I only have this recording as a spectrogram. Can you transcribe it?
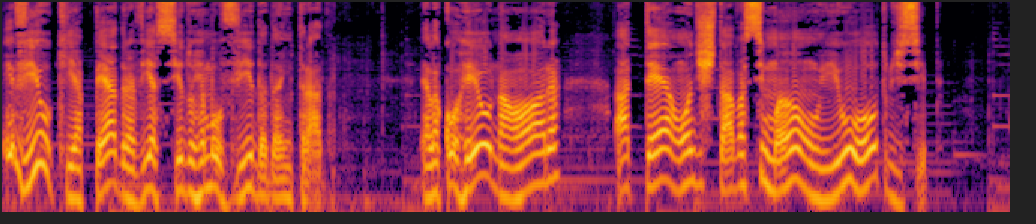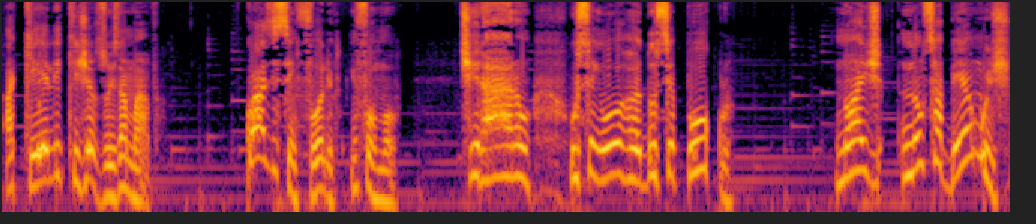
e viu que a pedra havia sido removida da entrada. Ela correu na hora até onde estava Simão e o outro discípulo, aquele que Jesus amava. Quase sem fôlego, informou: Tiraram o Senhor do sepulcro nós não sabemos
